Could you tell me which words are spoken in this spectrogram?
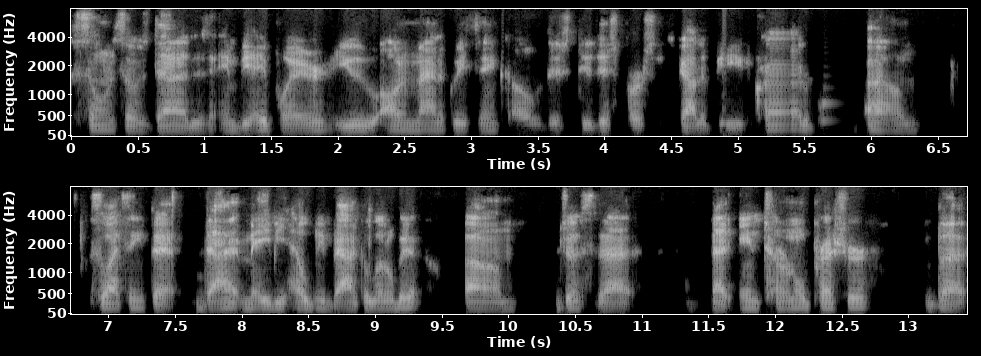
so and so's dad is an NBA player, you automatically think, oh, this dude, this person's got to be incredible. Um, so I think that that maybe held me back a little bit. Um, just that that internal pressure, but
